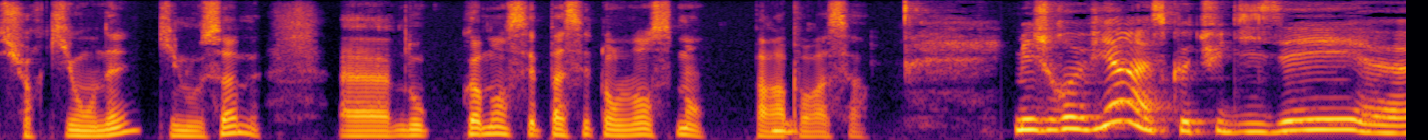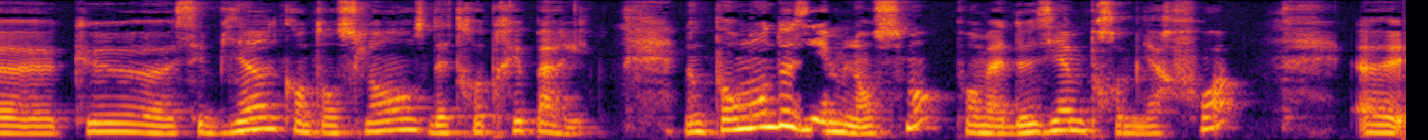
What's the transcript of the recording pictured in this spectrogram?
sur qui on est, qui nous sommes. Euh, donc comment s'est passé ton lancement par mmh. rapport à ça? Mais je reviens à ce que tu disais, euh, que c'est bien quand on se lance d'être préparé. Donc pour mon deuxième lancement, pour ma deuxième première fois, euh,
